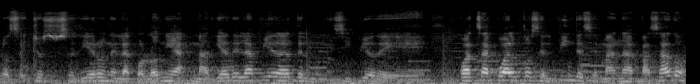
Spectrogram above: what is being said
Los hechos sucedieron en la colonia María de la Piedad del municipio de Coatzacoalcos el fin de semana pasado.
